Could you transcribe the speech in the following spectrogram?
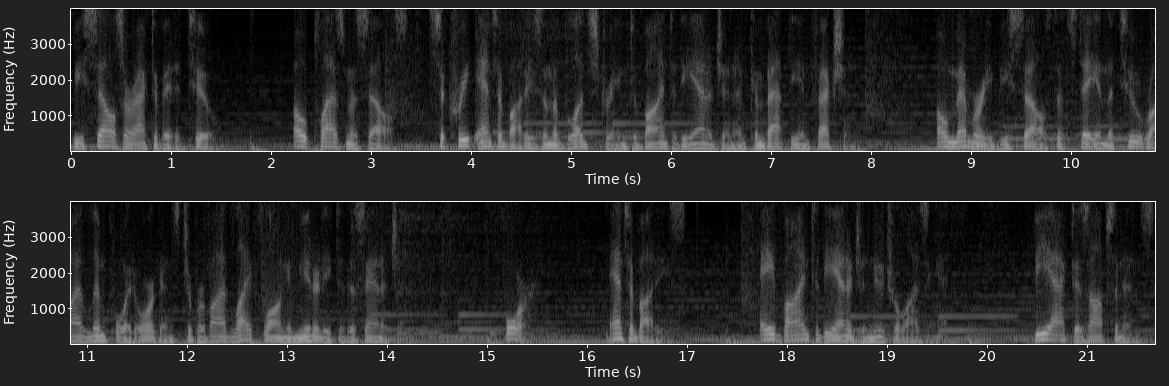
B cells are activated too. O plasma cells secrete antibodies in the bloodstream to bind to the antigen and combat the infection. O memory B cells that stay in the two Ry lymphoid organs to provide lifelong immunity to this antigen. 4. Antibodies. A bind to the antigen neutralizing it. B act as opsonins,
